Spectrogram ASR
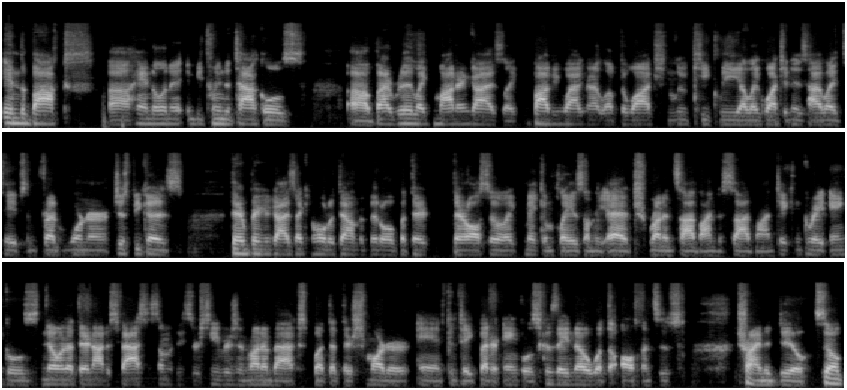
in the box, uh, handling it in between the tackles. Uh, but I really like modern guys like Bobby Wagner. I love to watch and Luke Kuechly. I like watching his highlight tapes and Fred Warner just because they're bigger guys that can hold it down the middle, but they're they're also like making plays on the edge, running sideline to sideline, taking great angles, knowing that they're not as fast as some of these receivers and running backs, but that they're smarter and can take better angles because they know what the offense is trying to do. So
